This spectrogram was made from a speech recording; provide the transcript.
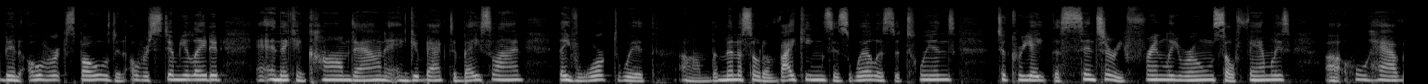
been overexposed and overstimulated and they can calm down and get back to baseline. They've worked with um, the Minnesota Vikings as well as the Twins to create the sensory friendly rooms so families uh, who have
